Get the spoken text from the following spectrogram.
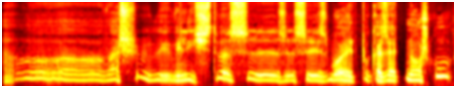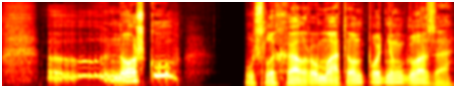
Ваше Величество соизволит показать ножку? Э, ножку? — услыхал Румата. Он поднял глаза.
